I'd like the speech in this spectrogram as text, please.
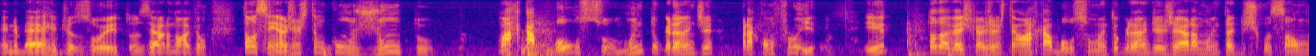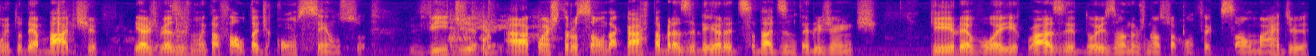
NBR 18091. Então, assim, a gente tem um conjunto, um arcabouço muito grande para confluir. E toda vez que a gente tem um arcabouço muito grande, gera muita discussão, muito debate e às vezes muita falta de consenso. Vide a construção da Carta Brasileira de Cidades Inteligentes, que levou aí quase dois anos na sua confecção, mais de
